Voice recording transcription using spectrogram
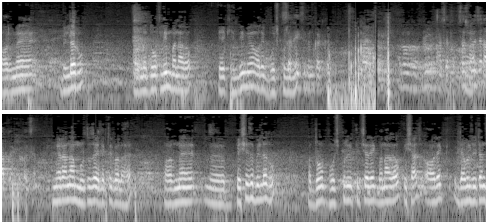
और मैं बिल्डर हूँ। और मैं दो फ़िल्म बना रहा हूँ। एक हिंदी में और एक भोजपुरी में। एक सेकंड कट कर। हाँ सर सबसे पहले सर आपका इंट्रोडक्शन मेरा नाम मुर्तज़ा इलेक्ट्रिक वाला है। और मैं पेशे से बिल्डर हूँ। और दो भोजपुरी पिक्चर एक बना रहा हूँ पिशाच और एक डबल रिटर्न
